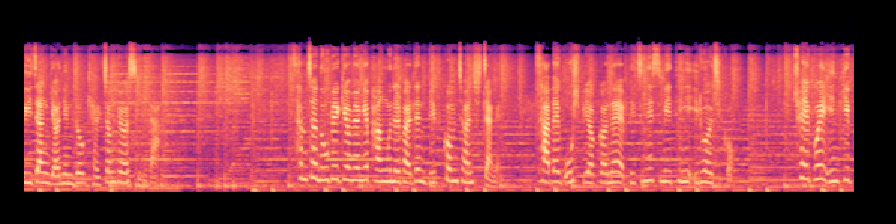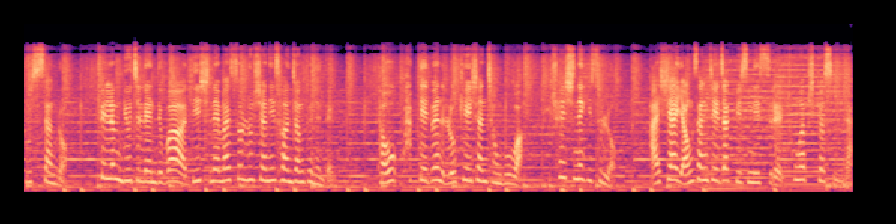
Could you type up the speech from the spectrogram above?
의장 연임도 결정되었습니다. 3,500여 명의 방문을 받은 빕콤 전 시장은 450여 건의 비즈니스 미팅이 이루어지고 최고의 인기 부스상으로 필름 뉴질랜드와 디시네마 솔루션이 선정되는 등 더욱 확대된 로케이션 정보와 최신의 기술로 아시아 영상 제작 비즈니스를 통합시켰습니다.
